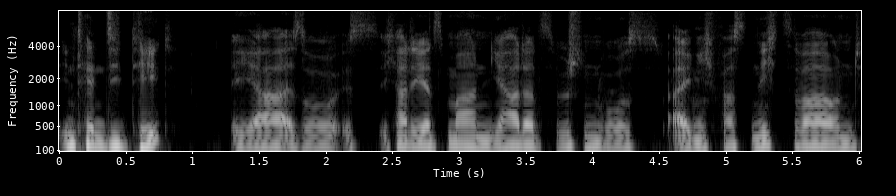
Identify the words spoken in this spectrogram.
Intensität? Ja, also ist, ich hatte jetzt mal ein Jahr dazwischen, wo es eigentlich fast nichts war und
